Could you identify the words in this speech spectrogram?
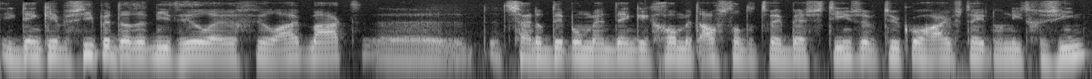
ik denk in principe dat het niet heel erg veel uitmaakt. Het zijn op dit moment denk ik gewoon met afstand de twee beste teams. We hebben natuurlijk Ohio State nog niet gezien.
